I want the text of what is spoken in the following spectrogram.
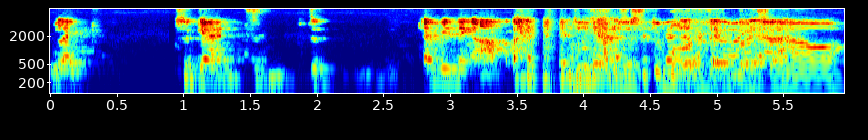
like to get to, to everything up. yeah, just to motivate So, yeah. myself.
